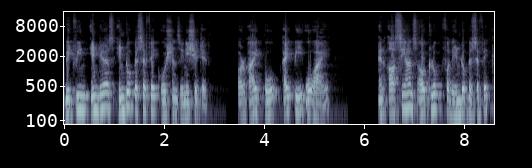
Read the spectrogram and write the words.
between India's Indo Pacific Oceans Initiative, or IPOI, and ASEAN's outlook for the Indo Pacific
